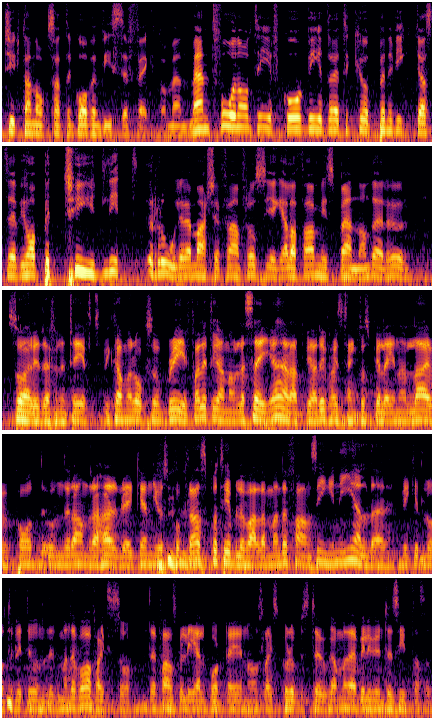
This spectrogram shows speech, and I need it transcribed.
tyckte han också att det gav en viss effekt. Då. Men, men 2-0 till IFK, vidare till kuppen det viktigaste. Vi har betydligt roligare matcher framför oss, i alla fall mer spännande, eller hur? Så är det definitivt. Vi kan väl också briefa lite grann, eller säga här att vi hade faktiskt tänkt att spela in en livepodd under andra halvleken just på plats på Tibblevallen, men det fanns ingen el där, vilket låter lite underligt, men det var faktiskt så. Det fanns väl el borta i någon slags klubbstuga, men där ville vi inte sitta. Så,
